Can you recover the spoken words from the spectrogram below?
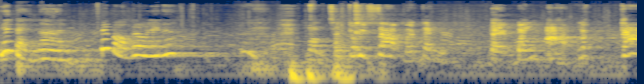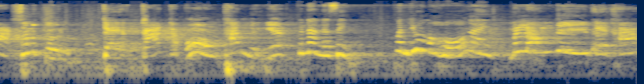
ไม่แต่งงาน ไม่บอกเราเลยนะหม่อมฉันก็ไม่ทราบเหมือนกัน แต่บังอาจและกล้าซะเหลือเกินแจกการ์ดกับพระองค์ท่านอย่างเงี้ย ก็นั่นน่ะสิ มันยั่วโมโหไง มันลองดีเลยครับ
